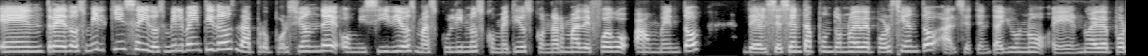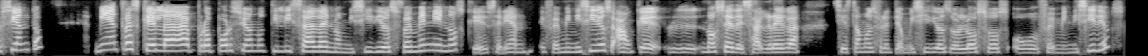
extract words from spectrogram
Entre 2015 y 2022, la proporción de homicidios masculinos cometidos con arma de fuego aumentó del 60.9% al 71.9%, mientras que la proporción utilizada en homicidios femeninos, que serían feminicidios, aunque no se desagrega si estamos frente a homicidios dolosos o feminicidios,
